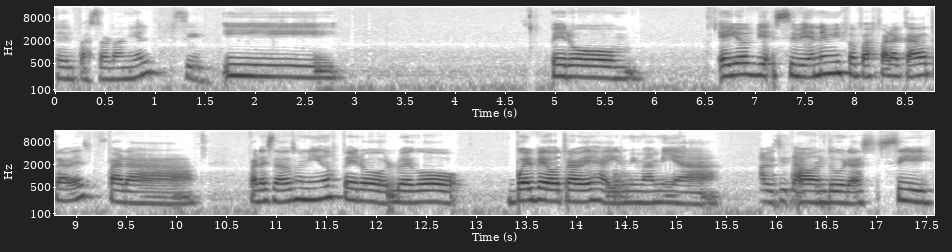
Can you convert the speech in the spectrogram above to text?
el pastor Daniel. Sí. Y pero ellos, si vienen mis papás para acá otra vez, para, para Estados Unidos, pero luego vuelve otra vez a ir mi mami a, a, Honduras, sí,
